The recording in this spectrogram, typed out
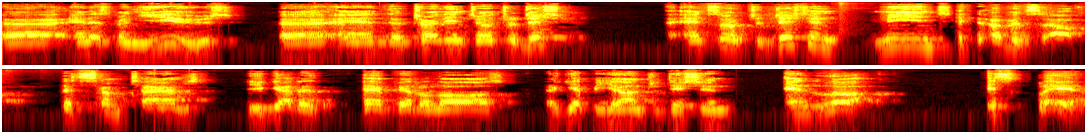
uh, and it's been used uh, and turned into a tradition. And so tradition means of itself that sometimes you got to have better laws get beyond tradition. And look, it's clear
